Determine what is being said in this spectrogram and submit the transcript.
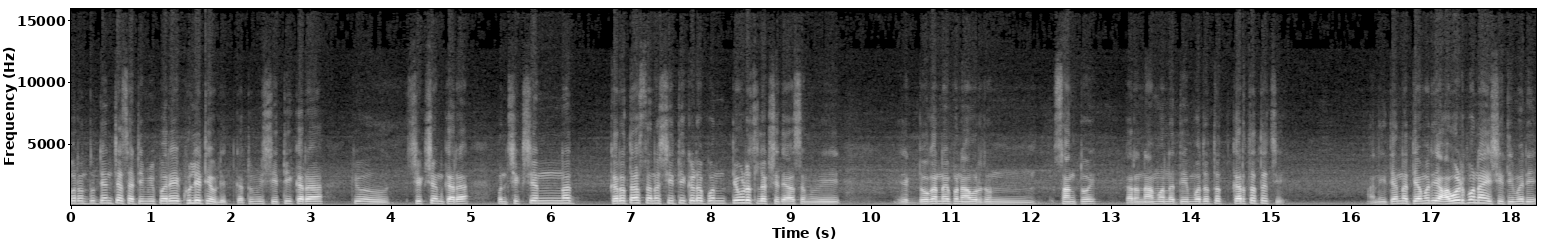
परंतु त्यांच्यासाठी मी पर्याय खुले ठेवलेत. का तुम्ही शेती करा किंवा शिक्षण करा पण शिक्षण करत असताना शेतीकडं पण तेवढंच लक्ष द्या असं मी एक दोघांना पण आवर्जून सांगतोय. कारण आम्हाला ते मदतच करतातच आहे आणि त्यांना त्यामध्ये आवड पण आहे शेतीमध्ये.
